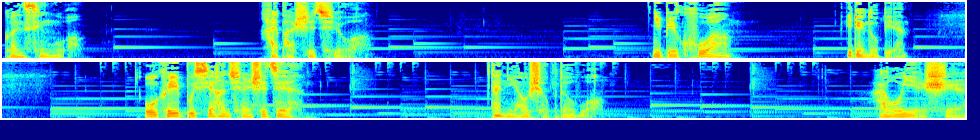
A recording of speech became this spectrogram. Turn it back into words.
关心我，害怕失去我。你别哭啊，一点都别。我可以不稀罕全世界，但你要舍不得我，而我也是。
